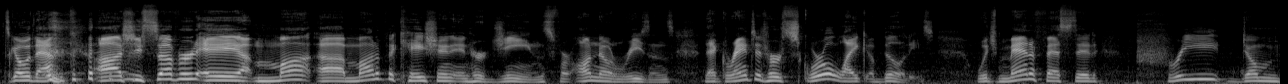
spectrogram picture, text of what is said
Let's go with that. uh, she suffered a mo- uh, modification in her genes for unknown reasons that granted her squirrel like abilities, which manifested predom-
